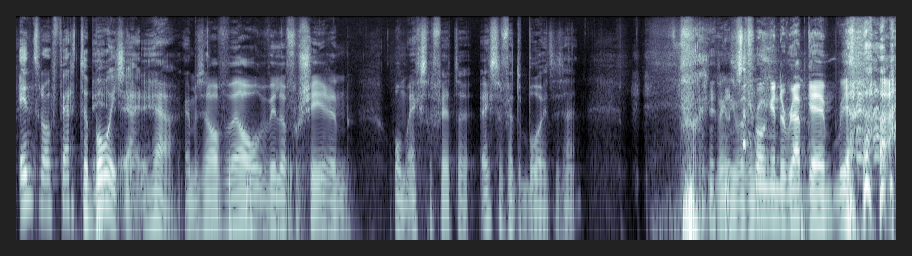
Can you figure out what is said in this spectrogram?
Introverte boy zijn. Eh, Ja, en mezelf wel willen forceren om extraverte, extraverte boy te zijn. ik weet niet waarom. Strong in the rap game. Ja.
